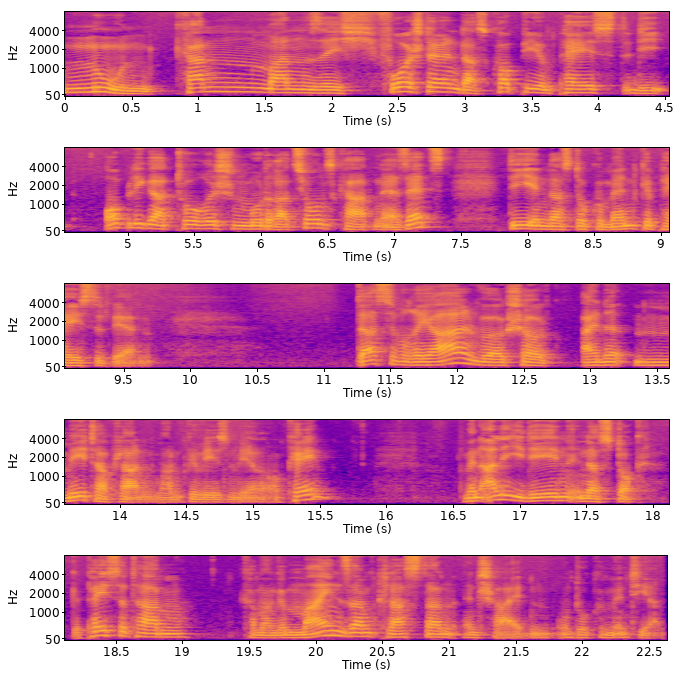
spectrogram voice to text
Nun kann man sich vorstellen, dass Copy und Paste die obligatorischen Moderationskarten ersetzt, die in das Dokument gepastet werden. Das im realen Workshop eine Metaplanwand gewesen wäre, okay? Wenn alle Ideen in das Doc gepastet haben, kann man gemeinsam clustern, entscheiden und dokumentieren.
